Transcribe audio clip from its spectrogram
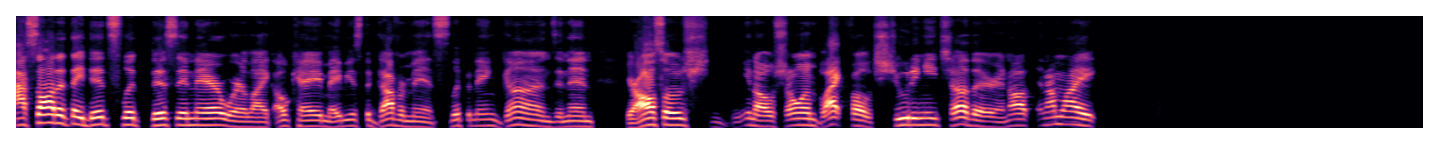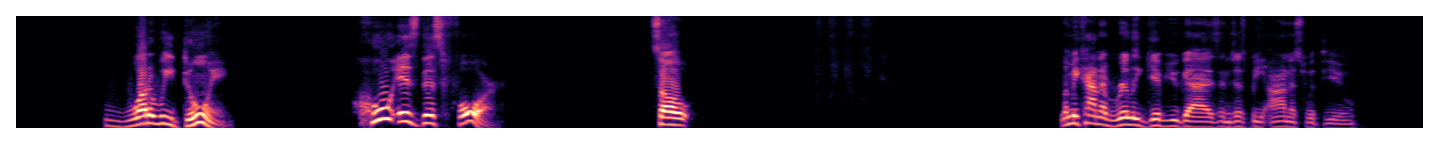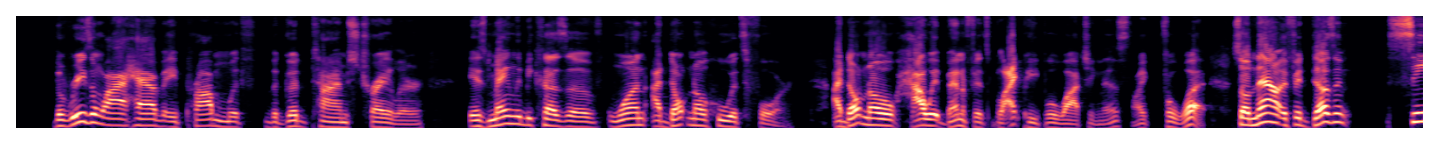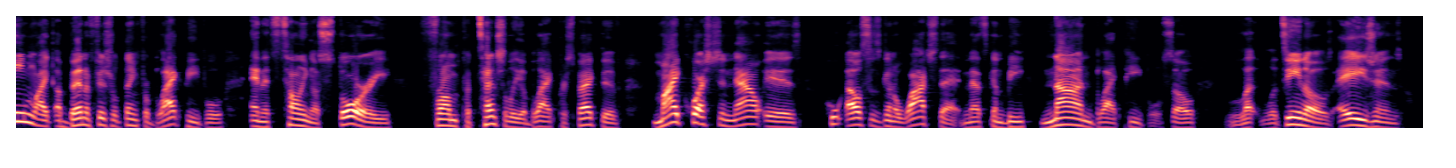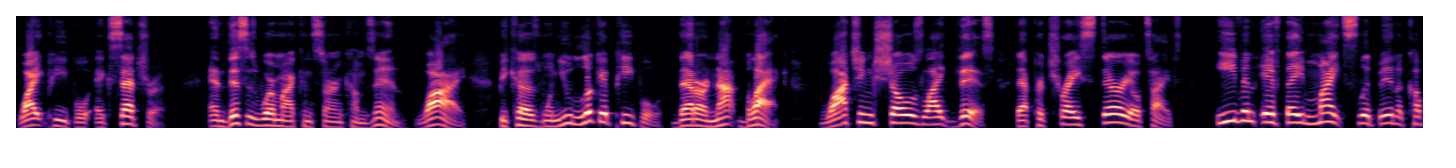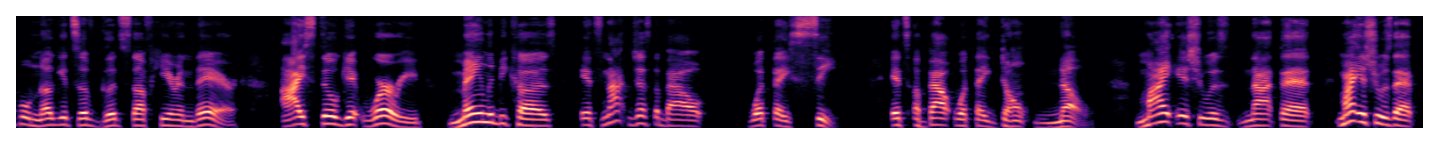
saw that they did slip this in there where like, okay, maybe it's the government slipping in guns, and then you're also, sh- you know, showing black folks shooting each other and all. And I'm like, what are we doing? Who is this for? So let me kind of really give you guys and just be honest with you the reason why I have a problem with the Good Times trailer is mainly because of one, I don't know who it's for. I don't know how it benefits black people watching this. Like, for what? So now, if it doesn't seem like a beneficial thing for black people and it's telling a story from potentially a black perspective, my question now is who else is going to watch that? And that's going to be non black people. So, Latinos, Asians, white people, etc And this is where my concern comes in. Why? Because when you look at people that are not black watching shows like this that portray stereotypes, even if they might slip in a couple nuggets of good stuff here and there, I still get worried mainly because it's not just about what they see, it's about what they don't know. My issue is not that, my issue is that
